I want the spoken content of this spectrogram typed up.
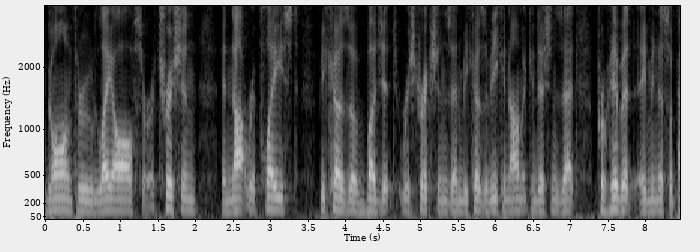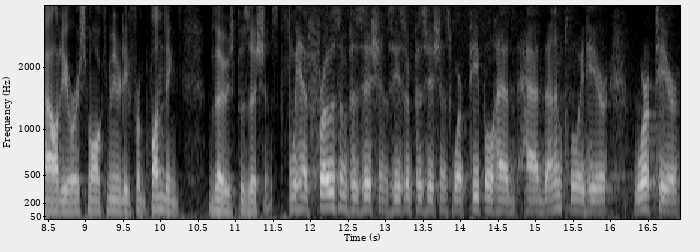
gone through layoffs or attrition and not replaced because of budget restrictions and because of economic conditions that prohibit a municipality or a small community from funding those positions. We had frozen positions. These are positions where people had, had been employed here, worked here,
